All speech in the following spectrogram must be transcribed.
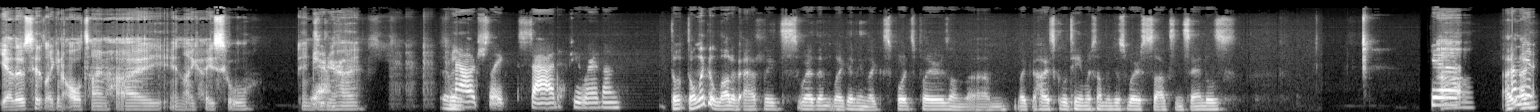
Yeah, those hit like an all-time high in like high school and Yeah. junior high. I mean, now it's like sad if you wear them. don't don't like a lot of athletes wear them. Like I mean, like sports players on um, like a high school team or something just wear socks and sandals. Yeah, Uh, I I mean-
